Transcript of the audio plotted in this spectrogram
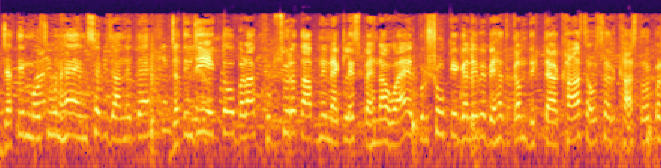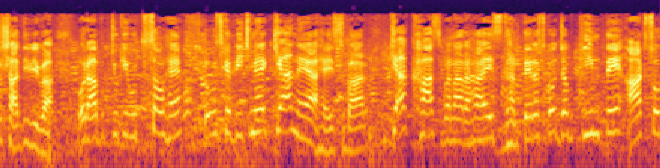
जतिन मोसून है, इनसे भी जान लेते हैं। जतिन जी, एक तो बड़ा खूबसूरत आपने नेकलेस पहना हुआ है। पुरुषों के गले में बेहद कम दिखता है, खास अवसर खास तौर पर शादी विवाह। और अब चूँकि उत्सव है तो उसके बीच में क्या नया है इस बार? क्या खास बना रहा है इस धनतेरस को, जब कीमतें आठ सौ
